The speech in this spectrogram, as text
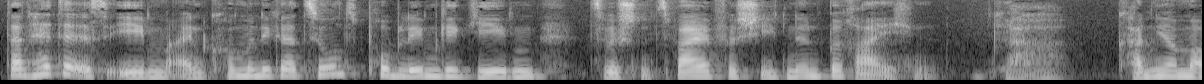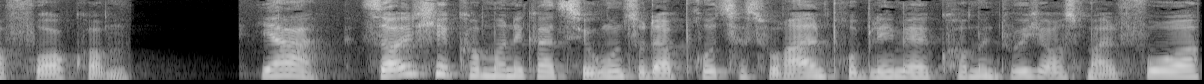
Dann hätte es eben ein Kommunikationsproblem gegeben zwischen zwei verschiedenen Bereichen. Ja, kann ja mal vorkommen. Ja, solche Kommunikations- oder prozessualen Probleme kommen durchaus mal vor,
